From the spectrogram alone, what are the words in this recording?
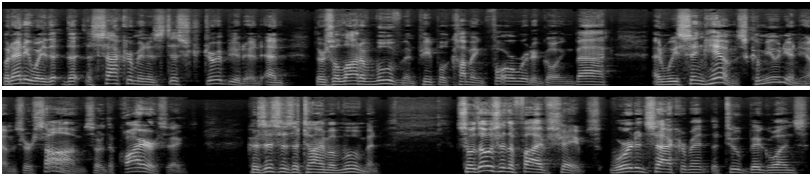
But anyway, the, the, the, sacrament is distributed and there's a lot of movement, people coming forward and going back. And we sing hymns, communion hymns or psalms, or the choir sings, because this is a time of movement. So those are the five shapes word and sacrament, the two big ones,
